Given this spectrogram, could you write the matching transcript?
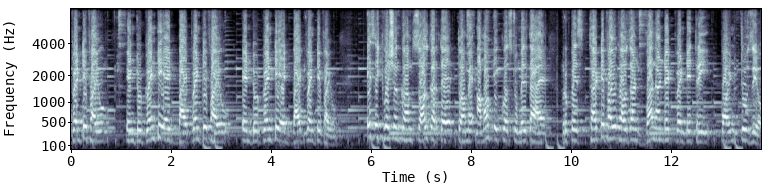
25 into 28 by 25 into 28 by 25. इस इक्वेशन को हम सॉल्व करते हैं तो हमें अमाउंट इक्वल्स टू मिलता है rupees thirty five thousand one hundred twenty three point two zero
